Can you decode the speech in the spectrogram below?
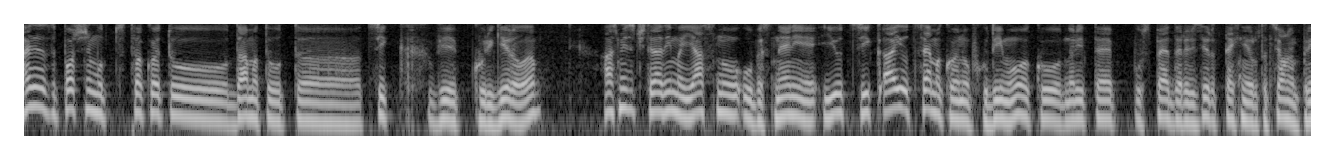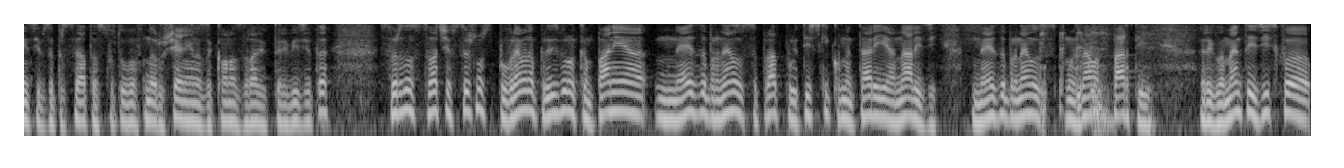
Айде да започнем от това, което дамата от ЦИК ви е коригирала. Аз мисля, че трябва да има ясно обяснение и от ЦИК, а и от СЕМ, ако е необходимо, ако нали, те успеят да реализират техния ротационен принцип за председателството в нарушение на закона за радио и телевизията, свързан с това, че всъщност по време на предизборна кампания не е забранено да се правят политически коментари и анализи. Не е забранено да се споменават партии. Регламента изисква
